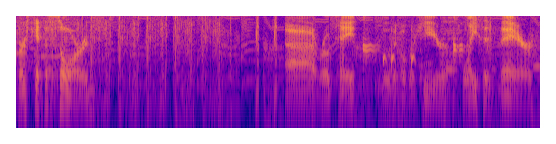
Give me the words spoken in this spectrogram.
First get the swords. Uh, rotate. Move it over here. Place it there.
